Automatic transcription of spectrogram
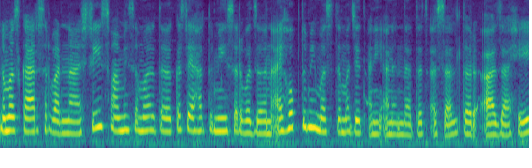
नमस्कार सर्वांना. श्री स्वामी समर्थ. कसे आहात तुम्ही सर्वजण? आय होप तुम्ही मस्त मजेत आणि आनंदातच असाल. तर आज आहे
